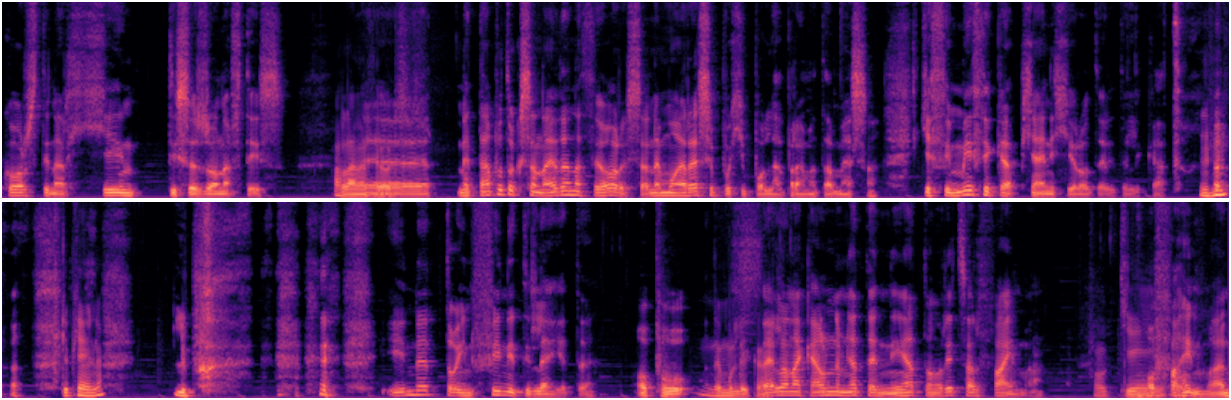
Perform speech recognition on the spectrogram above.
Core στην αρχή της σεζόν αυτής. Αλλά αναθεώρησες μετά που το ξαναέδα αναθεώρησα, ναι, μου αρέσει που έχει πολλά πράγματα μέσα. Και θυμήθηκα ποια είναι η χειρότερη τελικά του. Και ποια είναι; Λοιπόν, είναι το Infinity λέγεται. Όπου Δεν μου λέει θέλω να κάνουν μια ταινία τον Richard Feynman. Okay. Ο Feynman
